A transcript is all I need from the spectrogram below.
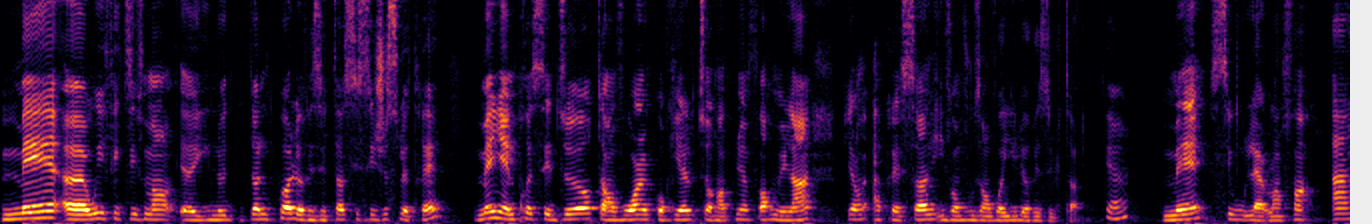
Mais euh, oui, effectivement, euh, ils ne donnent pas le résultat si c'est juste le trait. Mais il y a une procédure, tu envoies un courriel, tu remplis un formulaire, puis après ça, ils vont vous envoyer le résultat. Mais si la- l'enfant a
